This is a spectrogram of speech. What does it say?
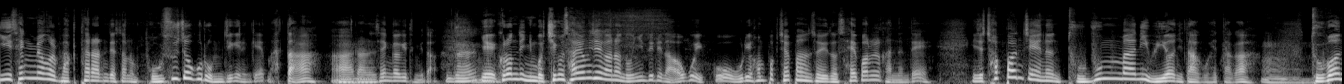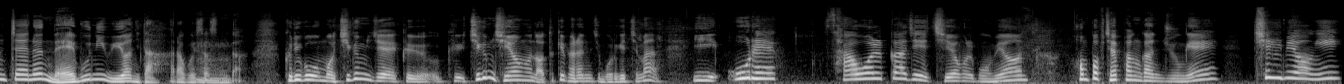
이 생명을 박탈하는 데서는 보수적으로 움직이는 게 맞다라는 음. 생각이 듭니다. 네. 예, 그런데 뭐 지금 사형제에 관한 논의들이 나오고 있고 우리 헌법재판소에도 세 번을 갔는데 이제 첫 번째는 두 분만이 위원이다고 했다가 음. 두 번째는 네 분이 위원이다라고 했었습니다. 음. 그리고 뭐 지금 이제 그, 그 지금 지형은 어떻게 변했는지 모르겠지만 이 올해 4월까지의 지형을 보면 헌법재판관 중에 7명이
